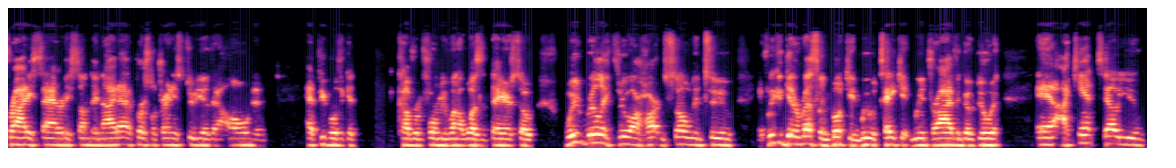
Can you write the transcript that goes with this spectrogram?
Friday, Saturday, Sunday night. I had a personal training studio that I owned and had people that could cover for me when I wasn't there. So we really threw our heart and soul into if we could get a wrestling booking, we would take it and we'd drive and go do it. And I can't tell you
